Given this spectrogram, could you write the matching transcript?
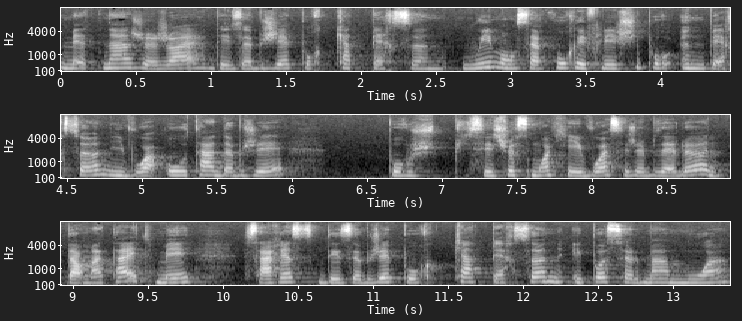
maintenant, je gère des objets pour quatre personnes. Oui, mon cerveau réfléchit pour une personne, il voit autant d'objets, puis c'est juste moi qui les vois ces objets-là dans ma tête, mais ça reste des objets pour quatre personnes et pas seulement moi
